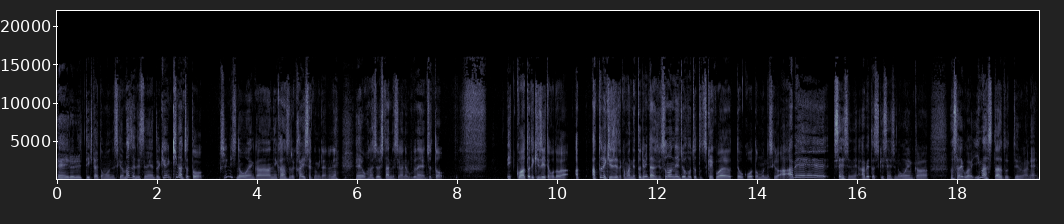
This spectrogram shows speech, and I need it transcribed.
えー、いろいろ言っていきたいと思うんですけど、まずですね、えっとき昨日ちょっと、中日の応援歌に関する解釈みたいなね、えーお話をしたんですがね、僕ね、ちょっと、一個後で気づいたことがあ後で気づいたか、まあ、ネットで見たんですけどそのね情報をちょっと付け加えておこうと思うんですけどあ安倍選手ね安倍俊樹選手の応援歌の最後は今スタートっていうのがね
